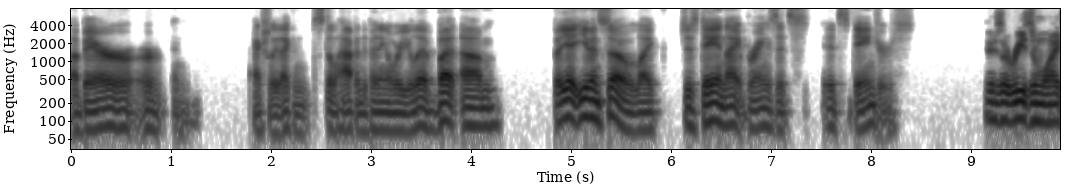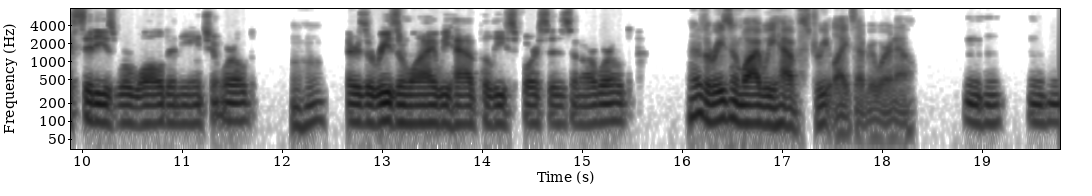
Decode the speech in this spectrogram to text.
a bear or, or actually that can still happen depending on where you live but um but yeah even so like just day and night brings its its dangers there's a reason why cities were walled in the ancient world mm-hmm. there's a reason why we have police forces in our world there's a reason why we have streetlights everywhere now. Mm-hmm. Mm-hmm.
